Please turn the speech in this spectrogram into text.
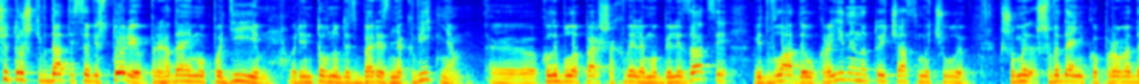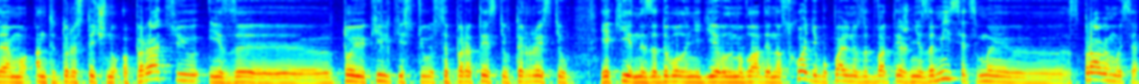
Якщо трошки вдатися в історію, пригадаємо події орієнтовно десь березня-квітня, е, коли була перша хвиля мобілізації від влади України на той час ми чули, що ми швиденько проведемо антитерористичну операцію із е, тою кількістю сепаратистів, терористів, які не задоволені діями влади на сході. Буквально за два тижні за місяць ми е, справимося,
